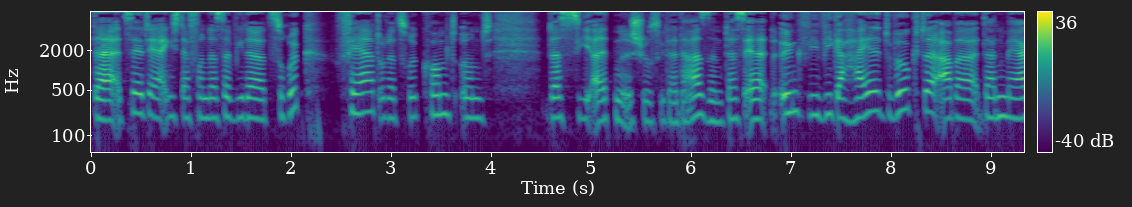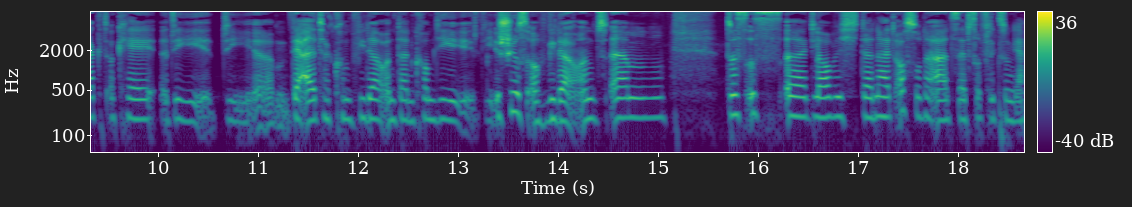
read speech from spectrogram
Da erzählt er eigentlich davon, dass er wieder zurückfährt oder zurückkommt und dass die alten Issues wieder da sind, dass er irgendwie wie geheilt wirkte, aber dann merkt, okay, die, die, ähm, der Alltag kommt wieder und dann kommen die, die Issues auch wieder. Und ähm, das ist, äh, glaube ich, dann halt auch so eine Art Selbstreflexion, ja.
